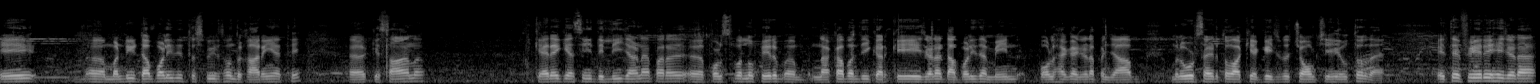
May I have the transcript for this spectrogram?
ਇਹ ਮੰਡੀ ਡੱਬ ਵਾਲੀ ਦੀ ਤਸਵੀਰ ਤੁਹਾਨੂੰ ਦਿਖਾ ਰਹੇ ਹਾਂ ਇੱਥੇ। ਕਿਸਾਨ ਕਹਿ ਰਹੇ ਕਿ ਅਸੀਂ ਦਿੱਲੀ ਜਾਣਾ, ਪਰ ਪੁਲਿਸ ਵੱਲੋਂ ਫਿਰ ਨਾਕਾਬੰਦੀ ਕਰਕੇ ਜਿਹੜਾ ਡੱਬ ਵਾਲੀ ਦਾ ਮੇਨ ਪੁਲ ਹੈਗਾ, ਜਿਹੜਾ ਪੰਜਾਬ ਮਲੋੜ ਸਾਈਡ ਤੋਂ ਆ ਕੇ ਅੱਗੇ ਜਦੋਂ ਚੌਂਕ 'ਚ ਇਹ ਉਤਰਦਾ ਹੈ, ਇੱਥੇ ਫਿਰ ਇਹ ਜਿਹੜਾ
